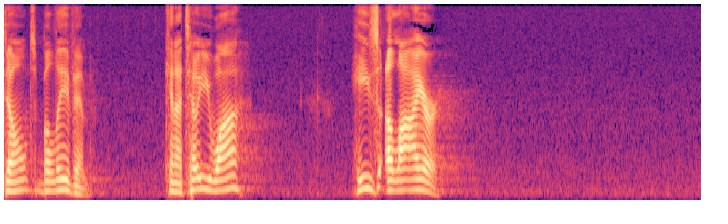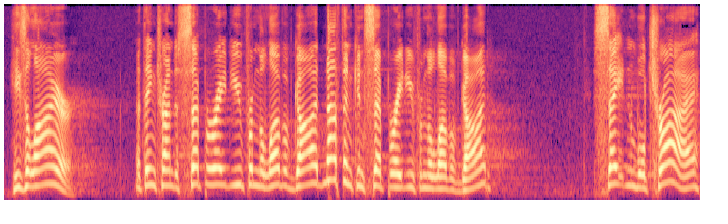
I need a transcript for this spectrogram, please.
Don't believe him. Can I tell you why? He's a liar. He's a liar. A thing trying to separate you from the love of God, nothing can separate you from the love of God. Satan will try,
